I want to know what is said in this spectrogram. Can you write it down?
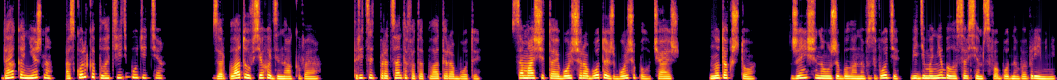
Да, конечно. А сколько платить будете? Зарплата у всех одинаковая. 30% от оплаты работы. Сама считай, больше работаешь, больше получаешь. Ну так что? Женщина уже была на взводе, видимо, не было совсем свободного времени,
